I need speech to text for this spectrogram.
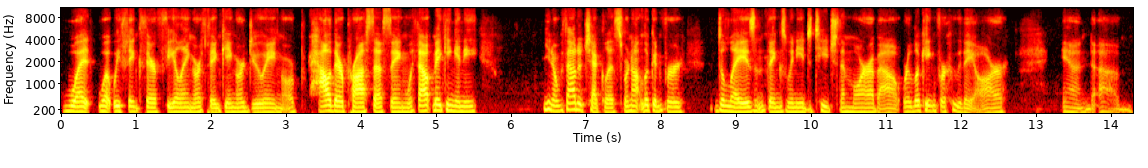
what what we think they're feeling or thinking or doing or how they're processing without making any you know without a checklist. We're not looking for delays and things we need to teach them more about. We're looking for who they are. And um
